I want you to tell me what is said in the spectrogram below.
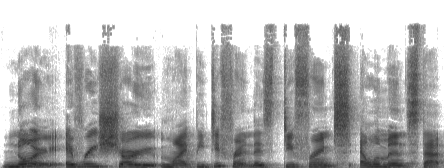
No, every show might be different. There's different elements that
